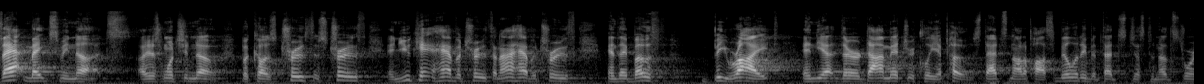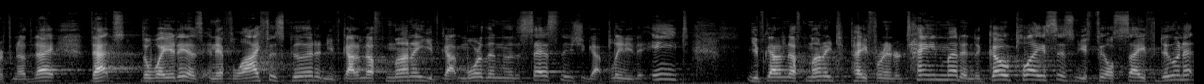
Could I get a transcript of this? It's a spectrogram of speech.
That makes me nuts. I just want you to know because truth is truth, and you can't have a truth, and I have a truth, and they both be right, and yet they're diametrically opposed. That's not a possibility, but that's just another story for another day. That's the way it is. And if life is good and you've got enough money, you've got more than the necessities, you've got plenty to eat, you've got enough money to pay for entertainment and to go places, and you feel safe doing it,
